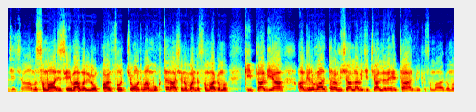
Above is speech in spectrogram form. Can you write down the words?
ਅੱਜ ਸ਼ਾਮ ਸਮਾਜ ਸੇਵਾ ਵੱਲੋਂ 564ਵਾਂ ਮੁਕਤ ਰਾਸ਼ਨ ਵੰਡ ਸਮਾਗਮ ਕੀਤਾ ਗਿਆ। ਅਗਰਵਾਲ ਧਰਮਸ਼ਾਲਾ ਵਿੱਚ ਚੱਲ ਰਹੇ ਧਾਰਮਿਕ ਸਮਾਗਮ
